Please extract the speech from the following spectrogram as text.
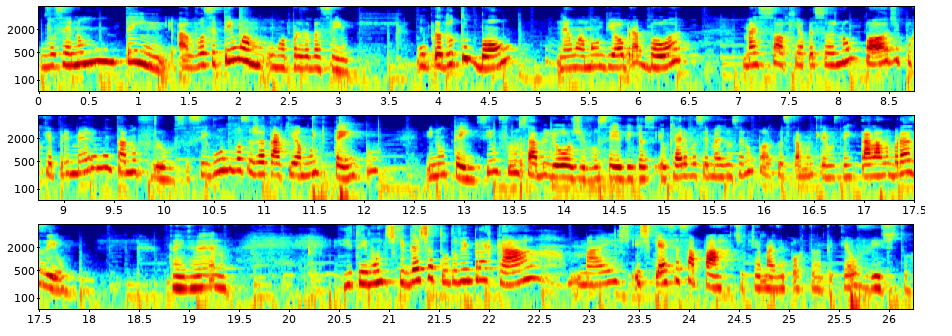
você não tem. Você tem uma, uma, por exemplo assim, um produto bom, né, uma mão de obra boa, mas só que a pessoa não pode porque primeiro não está no fluxo, segundo você já está aqui há muito tempo e não tem. Se o fluxo abre hoje, você diga assim, eu quero você, mas você não pode porque você está muito tempo, você tem que estar tá lá no Brasil, tá entendendo? E tem muitos que deixa tudo vir para cá, mas esquece essa parte que é mais importante, que é o visto.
